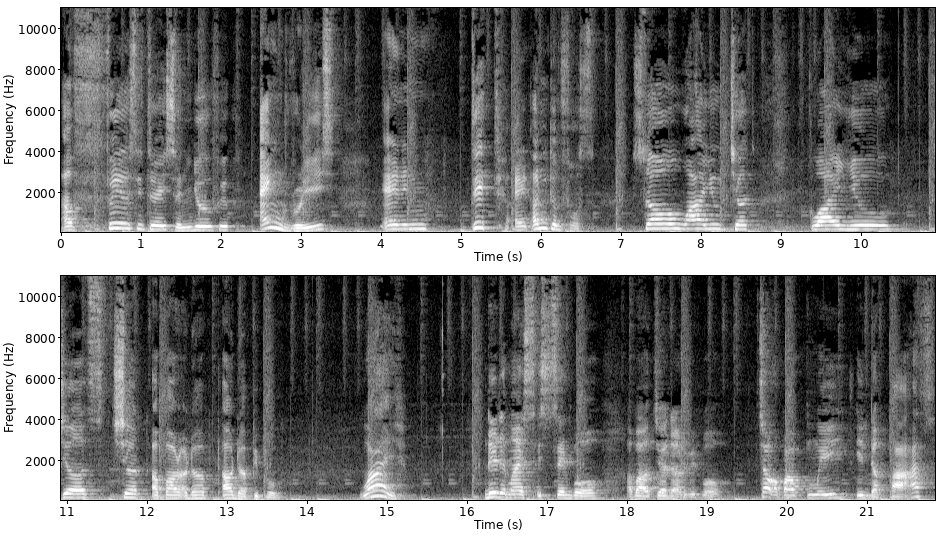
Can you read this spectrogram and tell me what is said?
a few situation you feel angry and dit and uncomfortable. So why you just why you just shut about other other people? Why? This is example about just other people. Talk about me in the past.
